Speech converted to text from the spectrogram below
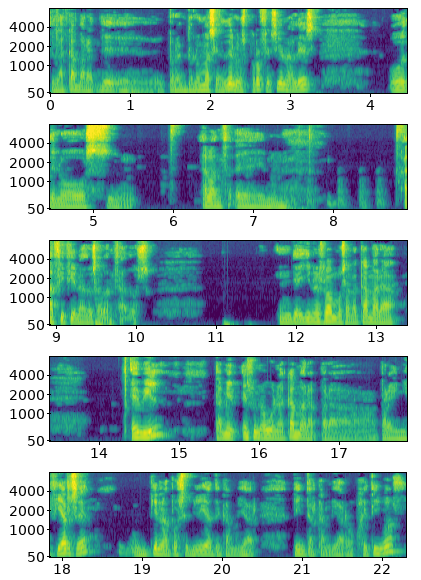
La cámara de, por antonomasia de los profesionales o de los aficionados avanzados. De allí nos vamos a la cámara Evil. También es una buena cámara para, iniciarse. Tiene la posibilidad de cambiar, de intercambiar objetivos.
